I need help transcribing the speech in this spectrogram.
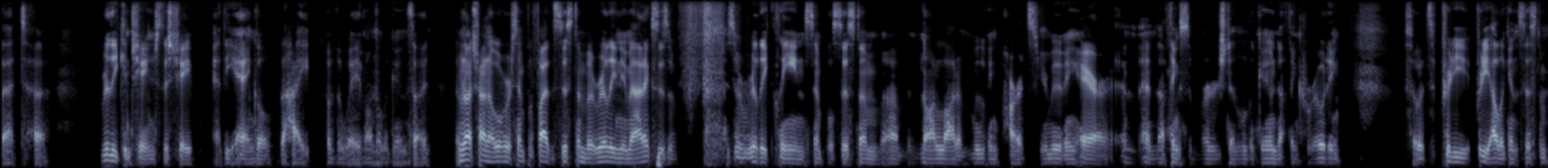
that uh, really can change the shape the angle, the height of the wave on the lagoon side. I'm not trying to oversimplify the system, but really pneumatics is a is a really clean, simple system. Um, not a lot of moving parts. You're moving air, and, and nothing submerged in the lagoon, nothing corroding. So it's a pretty pretty elegant system.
